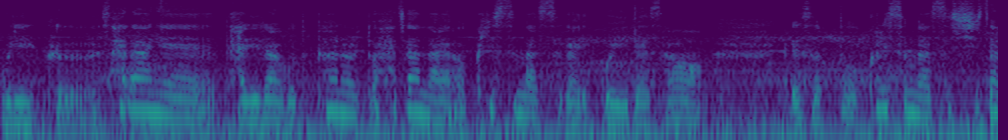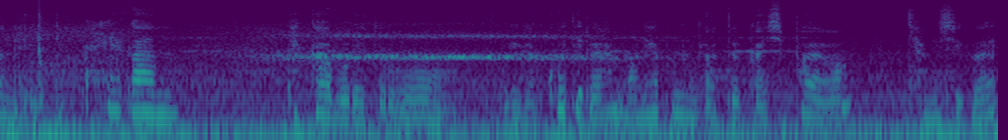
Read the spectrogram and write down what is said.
우리 그 사랑의 달이라고도 표현을 또 하잖아요. 크리스마스가 있고 이래서 그래서 또 크리스마스 시즌에 이렇게 빨간 백합으로도 우리가 코디를 한번 해보는 게 어떨까 싶어요. 장식을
